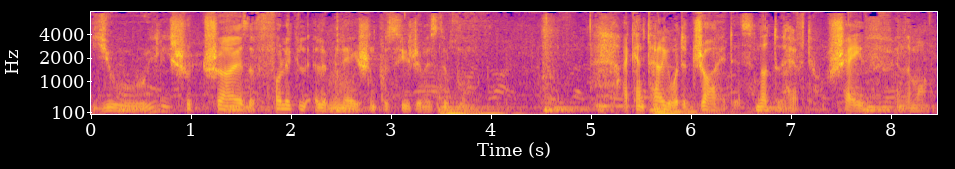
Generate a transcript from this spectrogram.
You really should try the follicle elimination procedure, Mr. Boone. I can tell you what a joy it is not to have to shave in the morning.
